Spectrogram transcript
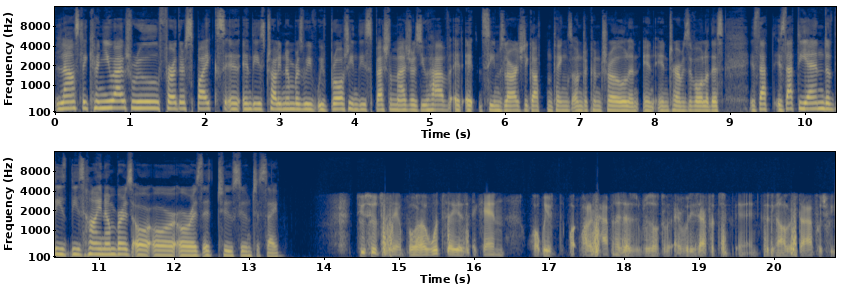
Lastly, can you outrule further spikes in, in, these trolley numbers? We've, we've brought in these special measures. You have, it, it seems, largely gotten things under control in, in, in terms of all of this. Is that is that the end of these, these high numbers, or, or, or is it too soon to say? Too soon to say. But what I would say is again, what we've what, what has happened is as a result of everybody's efforts, including all the staff, which we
